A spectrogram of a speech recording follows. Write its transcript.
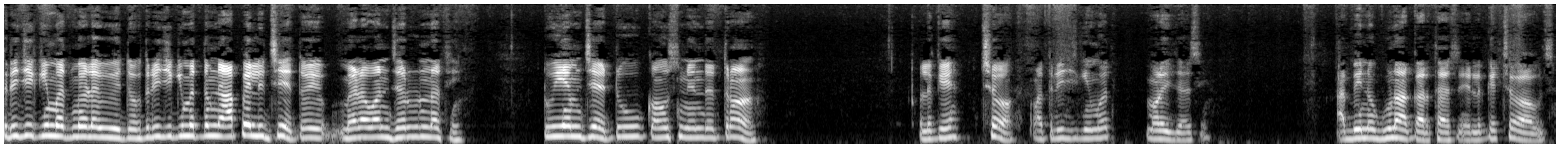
ત્રીજી કિંમત મેળવવી હોય તો, ત્રીજી કિંમત તમને આપેલી છે, તો એ મેળવવાની જરૂર નથી. ટુ એમ છે, ટુ કૌંસની અંદર ત્રણ, એટલે કે છ. આ ત્રીજી કિંમત મળી જશે. આ બેનો ગુણાકાર થશે એટલે કે છ આવશે.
